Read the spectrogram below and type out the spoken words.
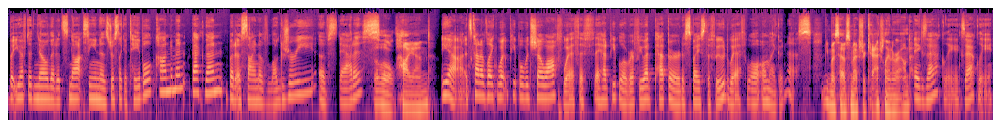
But you have to know that it's not seen as just like a table condiment back then, but a sign of luxury, of status. a little high end. Yeah, it's kind of like what people would show off with if they had people over. If you had pepper to spice the food with, well, oh my goodness. You must have some extra cash laying around. Exactly, exactly.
